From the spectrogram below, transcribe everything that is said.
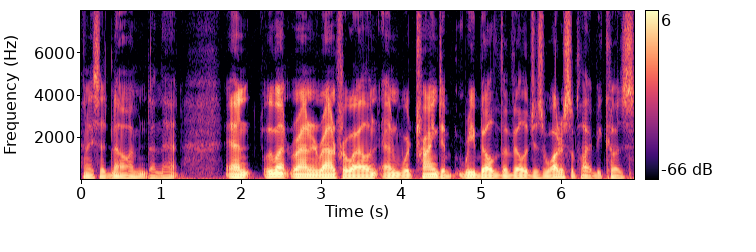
and I said, no, I haven't done that. And we went round and round for a while, and, and we're trying to rebuild the village's water supply because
